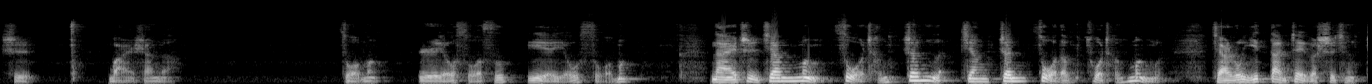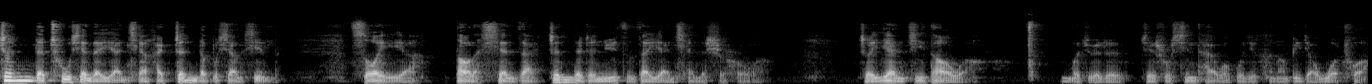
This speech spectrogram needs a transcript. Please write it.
是晚上啊做梦，日有所思，夜有所梦。乃至将梦做成真了，将真做的做成梦了。假如一旦这个事情真的出现在眼前，还真的不相信了。所以呀，到了现在，真的这女子在眼前的时候啊，这燕姬道啊，我觉着这时候心态，我估计可能比较龌龊。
